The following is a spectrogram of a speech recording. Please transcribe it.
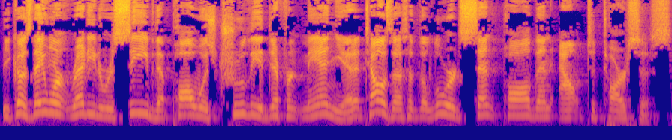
because they weren't ready to receive that Paul was truly a different man yet, it tells us that the Lord sent Paul then out to Tarsus.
